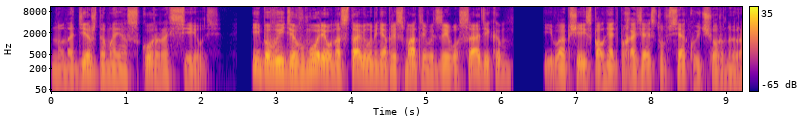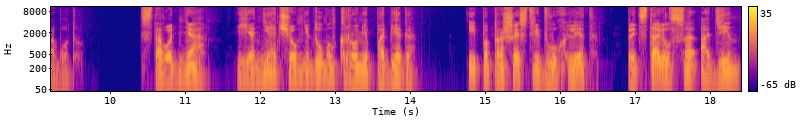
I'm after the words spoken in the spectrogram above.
Но надежда моя скоро рассеялась, ибо, выйдя в море, он оставил меня присматривать за его садиком и вообще исполнять по хозяйству всякую черную работу. С того дня я ни о чем не думал, кроме побега. И по прошествии двух лет представился один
